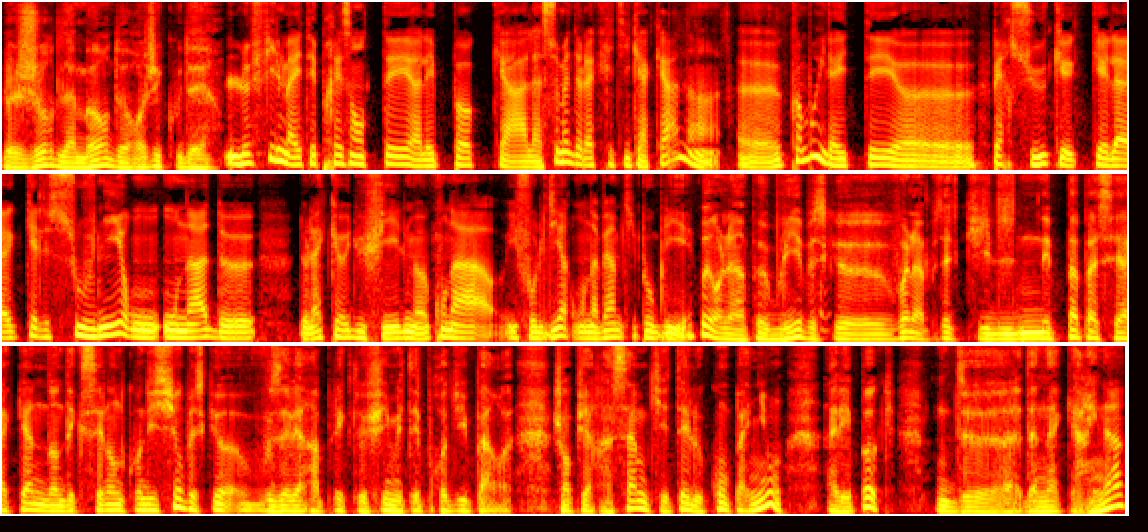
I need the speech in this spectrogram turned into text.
le jour de la mort de Roger Coudert. Le film a été présenté à l'époque à la Semaine de la critique à Cannes. Euh, comment il a été euh, perçu? Quel, quel, souvenir on, on, a de, de l'accueil du film qu'on a, il faut le dire, on avait un petit peu oublié. Oui, on l'a un peu oublié parce que voilà, peut-être qu'il n'est pas passé à Cannes dans d'excellentes conditions parce que vous avez rappelé que le film était produit par euh, Jean-Pierre Rassam qui était le compagnon à l'époque de d'Anna Karina.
